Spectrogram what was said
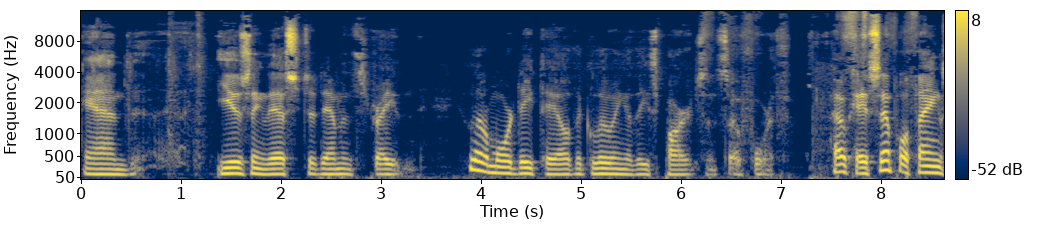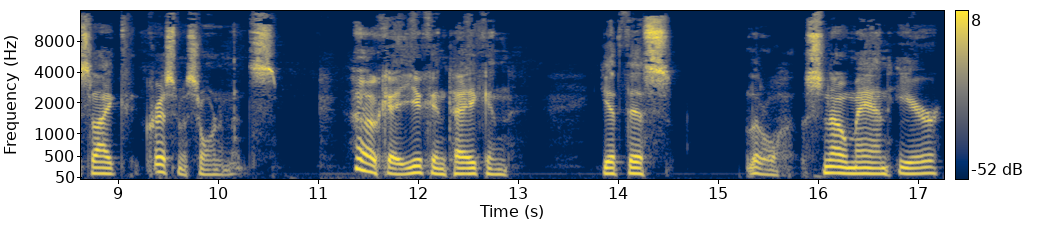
and using this to demonstrate a little more detail the gluing of these parts and so forth. Okay, simple things like Christmas ornaments. Okay, you can take and get this little snowman here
